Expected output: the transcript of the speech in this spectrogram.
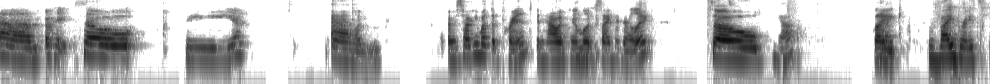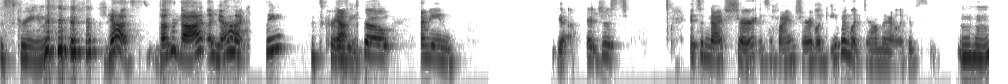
Um, okay, so the um I was talking about the print and how it can look psychedelic. So Yeah. like Vibrates the screen. yes, does it not? Like Yeah. isn't that crazy? it's crazy. Yeah. So I mean, yeah, it just it's a nice shirt. It's a fine shirt. Like even like down there, like it's Mm-hmm.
